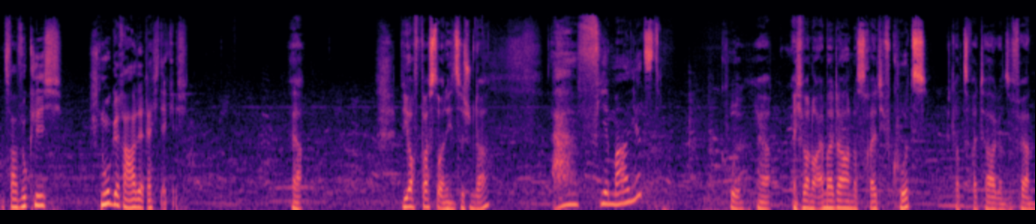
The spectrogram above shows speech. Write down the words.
Und zwar wirklich schnurgerade rechteckig. Ja. Wie oft warst du eigentlich inzwischen da? Ah, viermal jetzt? Cool, ja. Ich war nur einmal da und das relativ kurz. Ich glaube zwei Tage. Insofern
